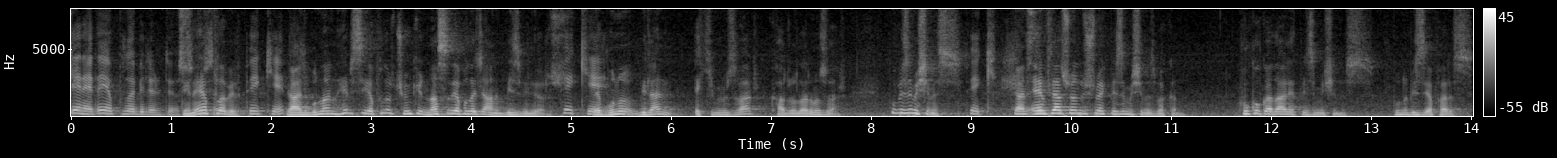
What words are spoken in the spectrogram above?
Gene de yapılabilir diyorsunuz. Gene yapılabilir. Peki. Yani bunların hepsi yapılır çünkü nasıl yapılacağını biz biliyoruz. Peki. Ve bunu bilen ekibimiz var, kadrolarımız var. Bu bizim işimiz. Peki. Yani enflasyonu düşürmek bizim işimiz bakın. Hukuk adalet bizim işimiz. Bunu biz yaparız.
